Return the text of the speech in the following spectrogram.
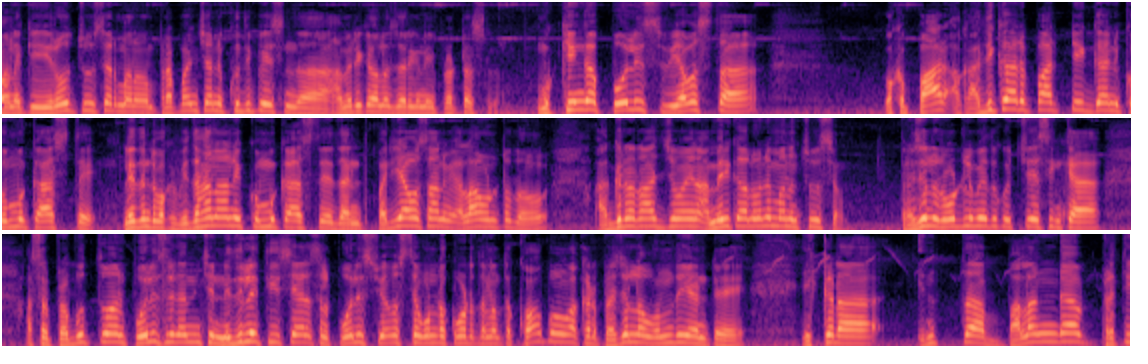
మనకి ఈరోజు చూసారు మనం ప్రపంచాన్ని కుదిపేసింది అమెరికాలో జరిగిన ఈ ప్రొటెస్ట్లు ముఖ్యంగా పోలీస్ వ్యవస్థ ఒక పార్ ఒక అధికార పార్టీకి కానీ కొమ్ము కాస్తే లేదంటే ఒక విధానానికి కొమ్ము కాస్తే దాని పర్యావసానం ఎలా ఉంటుందో అగ్రరాజ్యమైన అమెరికాలోనే మనం చూసాం ప్రజలు రోడ్ల మీదకి వచ్చేసి ఇంకా అసలు ప్రభుత్వాన్ని పోలీసులకు అందించే నిధులే తీసేయాలి అసలు పోలీస్ వ్యవస్థ ఉండకూడదన్నంత కోపం అక్కడ ప్రజల్లో ఉంది అంటే ఇక్కడ ఇంత బలంగా ప్రతి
